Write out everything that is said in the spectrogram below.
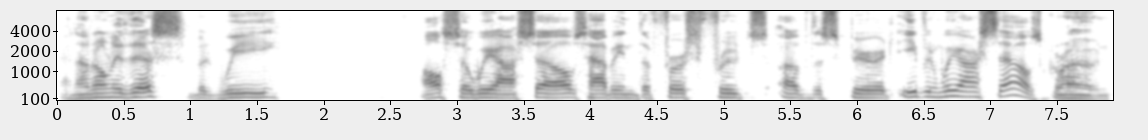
And not only this, but we also, we ourselves, having the first fruits of the Spirit, even we ourselves groan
